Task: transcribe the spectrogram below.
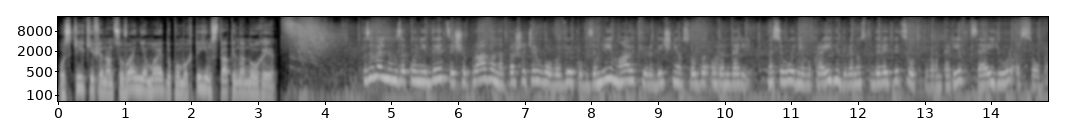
оскільки фінансування має допомогти їм стати на ноги. Земельному законі йдеться, що право на першочерговий викуп землі мають юридичні особи-орендарі. На сьогодні в Україні 99% орендарів це юрособи.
